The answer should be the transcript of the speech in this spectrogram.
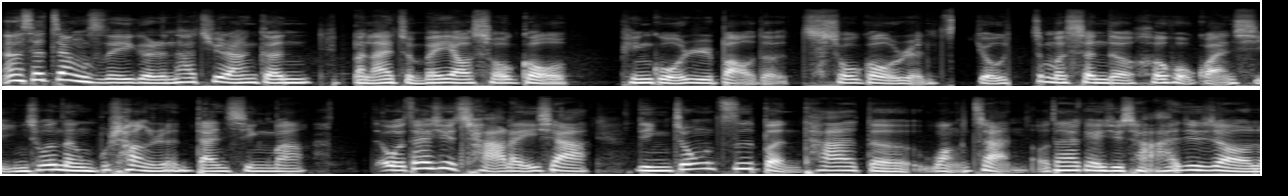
那像这样子的一个人，他居然跟本来准备要收购苹果日报的收购人有这么深的合伙关系，你说能不让人担心吗？我再去查了一下领中资本它的网站，哦，大家可以去查，它就叫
